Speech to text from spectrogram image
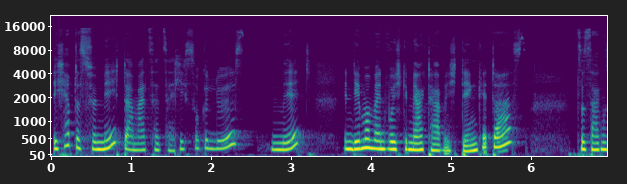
ich habe das für mich damals tatsächlich so gelöst mit, in dem Moment, wo ich gemerkt habe, ich denke das, zu sagen,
